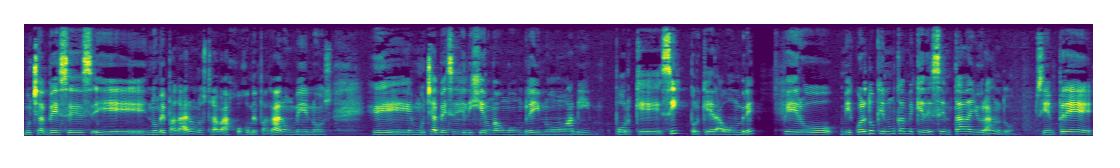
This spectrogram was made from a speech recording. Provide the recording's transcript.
muchas veces eh, no me pagaron los trabajos o me pagaron menos. Eh, muchas veces eligieron a un hombre y no a mí, porque sí, porque era hombre pero me acuerdo que nunca me quedé sentada llorando. Siempre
